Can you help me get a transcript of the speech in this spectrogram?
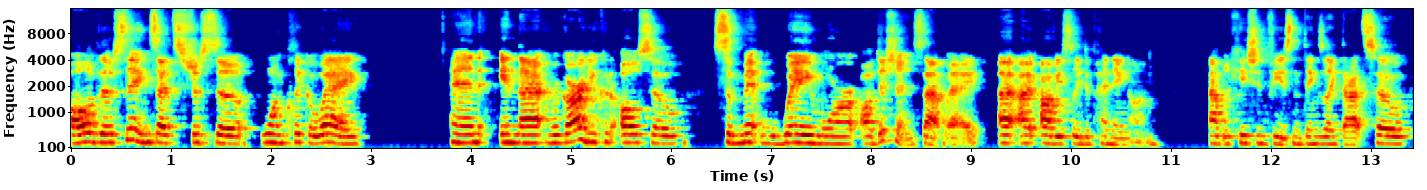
all of those things. That's just a one click away. And in that regard, you could also submit way more auditions that way. I, obviously, depending on application fees and things like that. So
